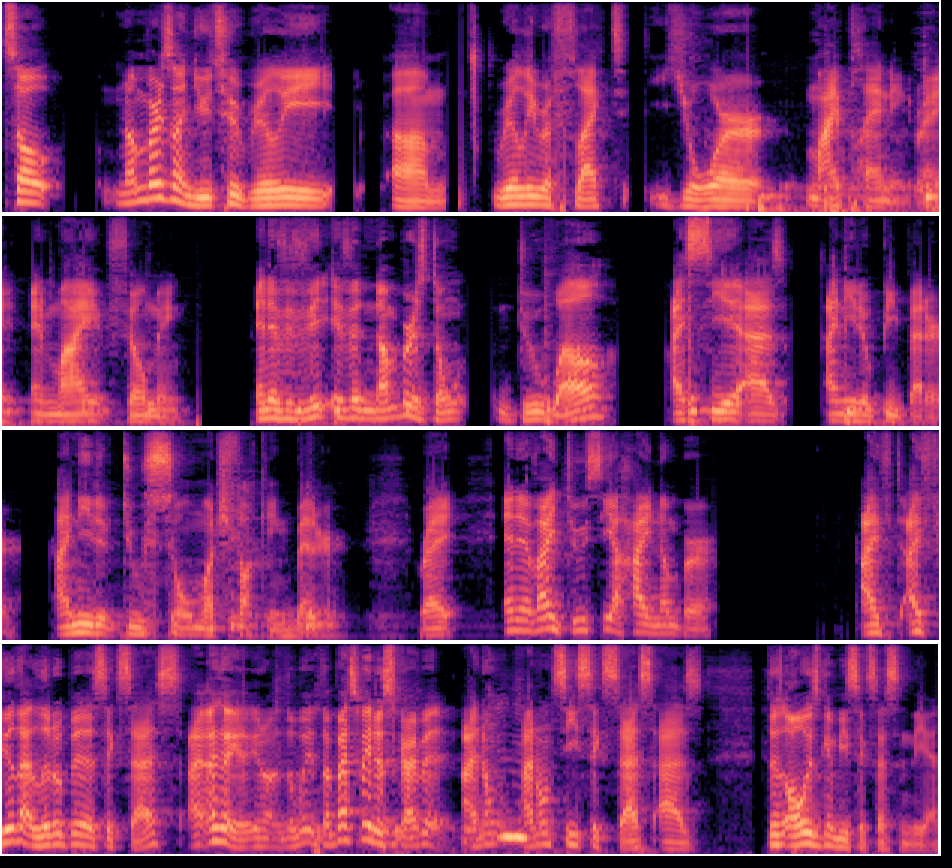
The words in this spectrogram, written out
So numbers on YouTube really um really reflect your my planning, right? And my filming. And if it, if the numbers don't do well, I see it as I need to be better. I need to do so much fucking better, right? And if I do see a high number, I I feel that little bit of success. I, okay, you know the way the best way to describe it, I don't mm-hmm. I don't see success as there's always gonna be success in the end.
